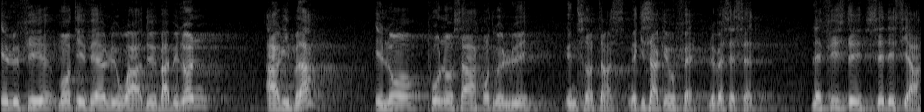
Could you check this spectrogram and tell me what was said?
et le firent monter vers le roi de Babylone, à Ribla, et l'on prononça contre lui une sentence. Mais qui ça que vous fait Le verset 7. Les fils de Sédécia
